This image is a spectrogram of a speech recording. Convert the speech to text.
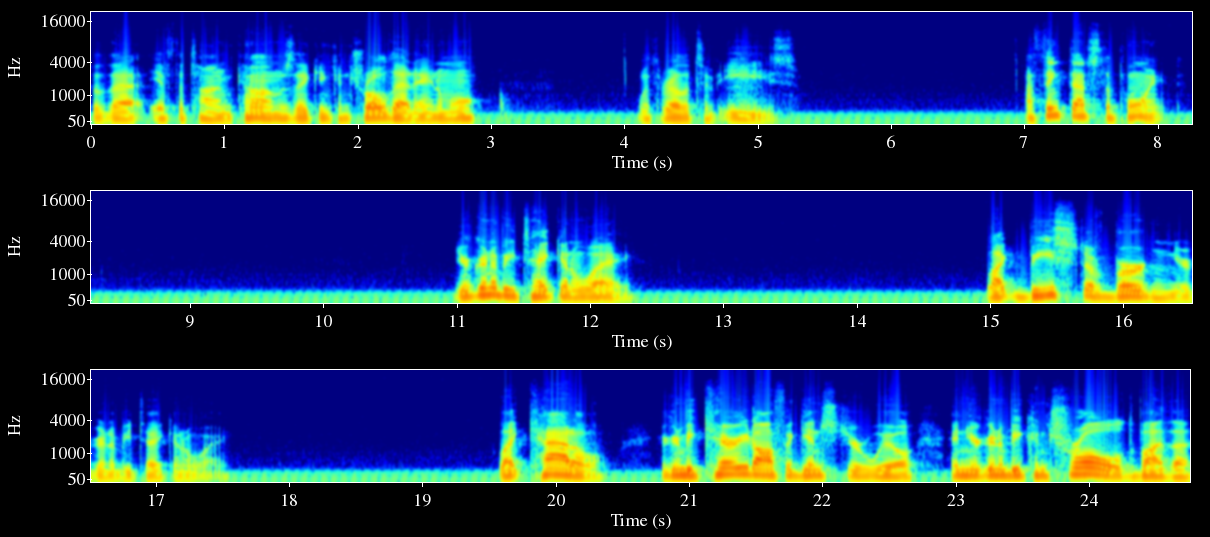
so that if the time comes, they can control that animal with relative ease. I think that's the point. You're going to be taken away. Like beast of burden, you're going to be taken away. Like cattle, you're going to be carried off against your will, and you're going to be controlled by the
